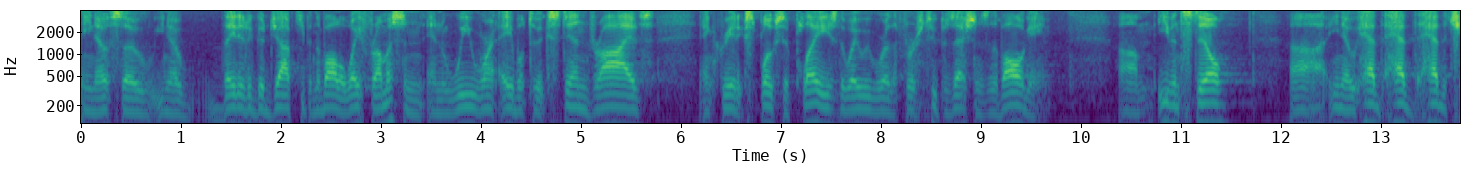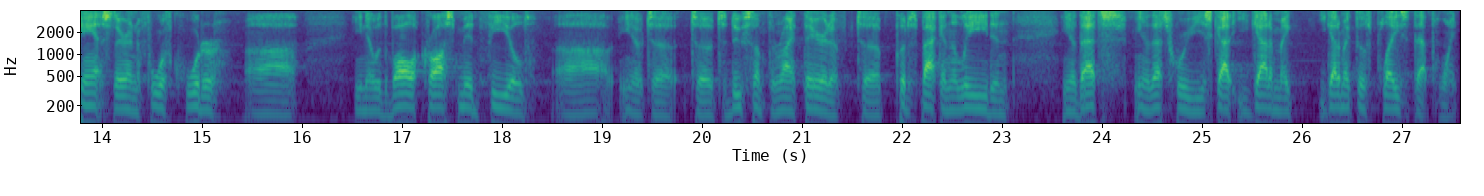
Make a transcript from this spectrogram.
you know, so you know they did a good job keeping the ball away from us, and, and we weren't able to extend drives and create explosive plays the way we were the first two possessions of the ball game. Um, even still, uh, you know, had had had the chance there in the fourth quarter. Uh, you know, with the ball across midfield, uh, you know, to, to, to do something right there to, to put us back in the lead, and you know that's you know that's where you just got you got to make you got to make those plays at that point.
